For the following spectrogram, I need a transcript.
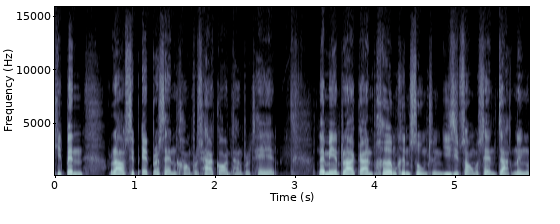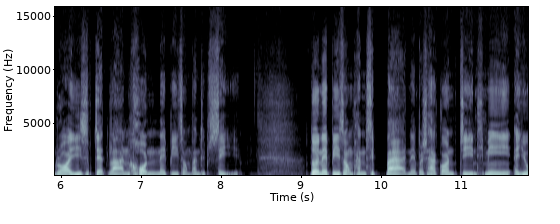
คิดเป็นราว 11%ของประชากรทั้งประเทศ และมีอัตราการเพิ่มขึ้นสูงถึง 22%จาก 127 ล้านคนในปี 2014 โดยในปี 2018 เนี่ยประชากรจีนที่มีอายุ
